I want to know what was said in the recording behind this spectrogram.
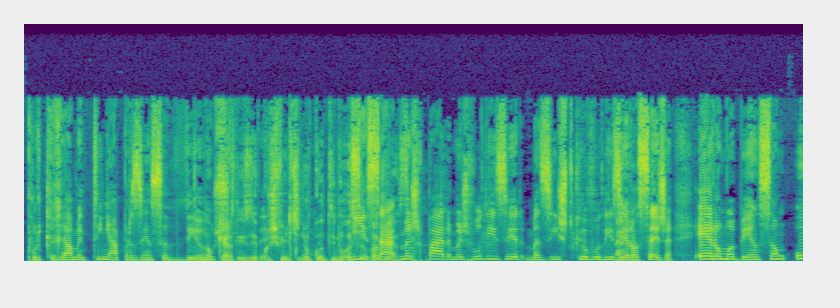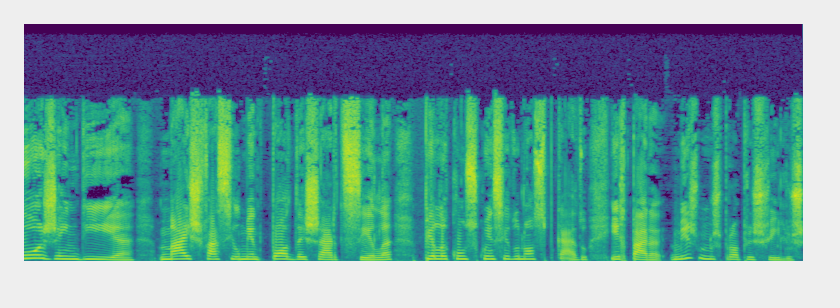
porque realmente tinha a presença de Deus. Não quer dizer que os filhos não continuam a ser Exato, uma bênção. Mas para, mas vou dizer, mas isto que eu vou dizer, ou seja, era uma bênção, hoje em dia mais facilmente pode deixar de sê-la pela consequência do nosso pecado. E repara, mesmo nos próprios filhos,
